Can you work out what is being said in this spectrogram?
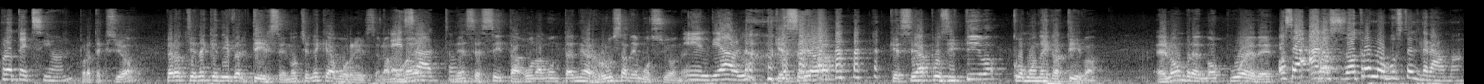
Protección. protección, pero tiene que divertirse, no tiene que aburrirse. La mujer Exacto. necesita una montaña rusa de emociones. El diablo. que sea que sea positiva como negativa. El hombre no puede. O sea, a nosotros nos gusta el drama.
